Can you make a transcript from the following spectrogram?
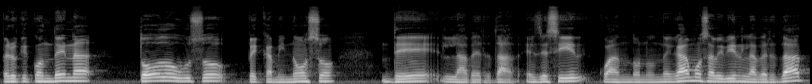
pero que condena todo uso pecaminoso de la verdad. Es decir, cuando nos negamos a vivir en la verdad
